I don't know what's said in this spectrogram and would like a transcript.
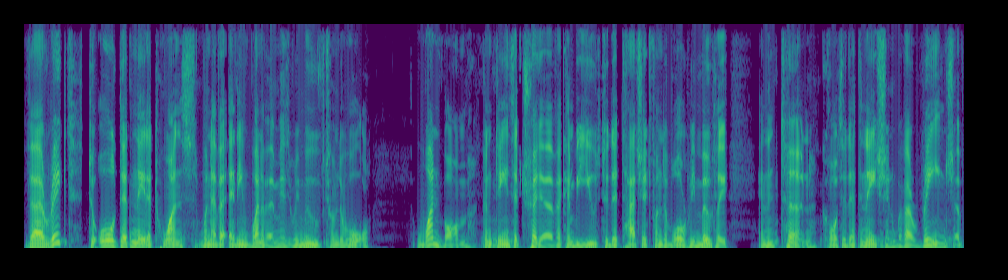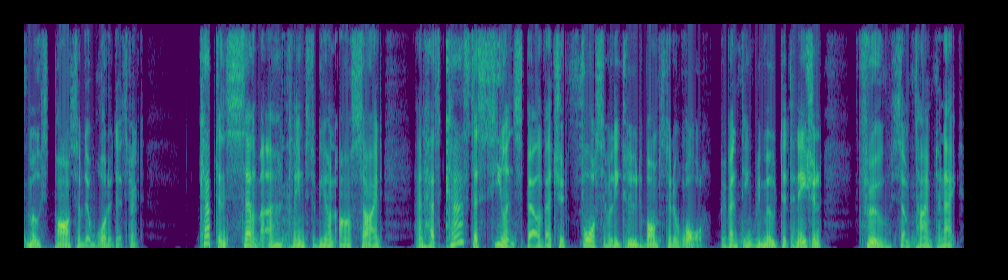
they're rigged to all detonate at once whenever any one of them is removed from the wall. One bomb contains a trigger that can be used to detach it from the wall remotely, and in turn cause a detonation with a range of most parts of the water district. Captain Selma claims to be on our side and has cast a sealant spell that should forcibly glue the bombs to the wall, preventing remote detonation through some time tonight.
